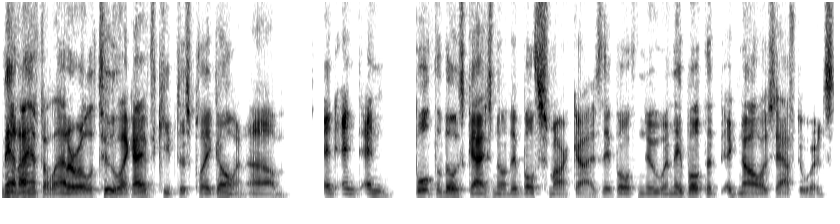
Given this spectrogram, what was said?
man, I have to lateral it too. Like I have to keep this play going. Um, and and and both of those guys know they're both smart guys. They both knew, and they both acknowledged afterwards.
